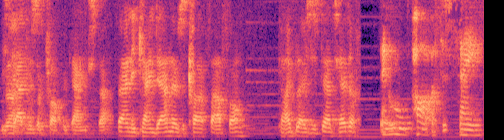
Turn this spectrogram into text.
His right. dad was a proper gangster. Bernie came down, there was a kerfuffle. Guy blows his dad's head off. They're all part of the same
